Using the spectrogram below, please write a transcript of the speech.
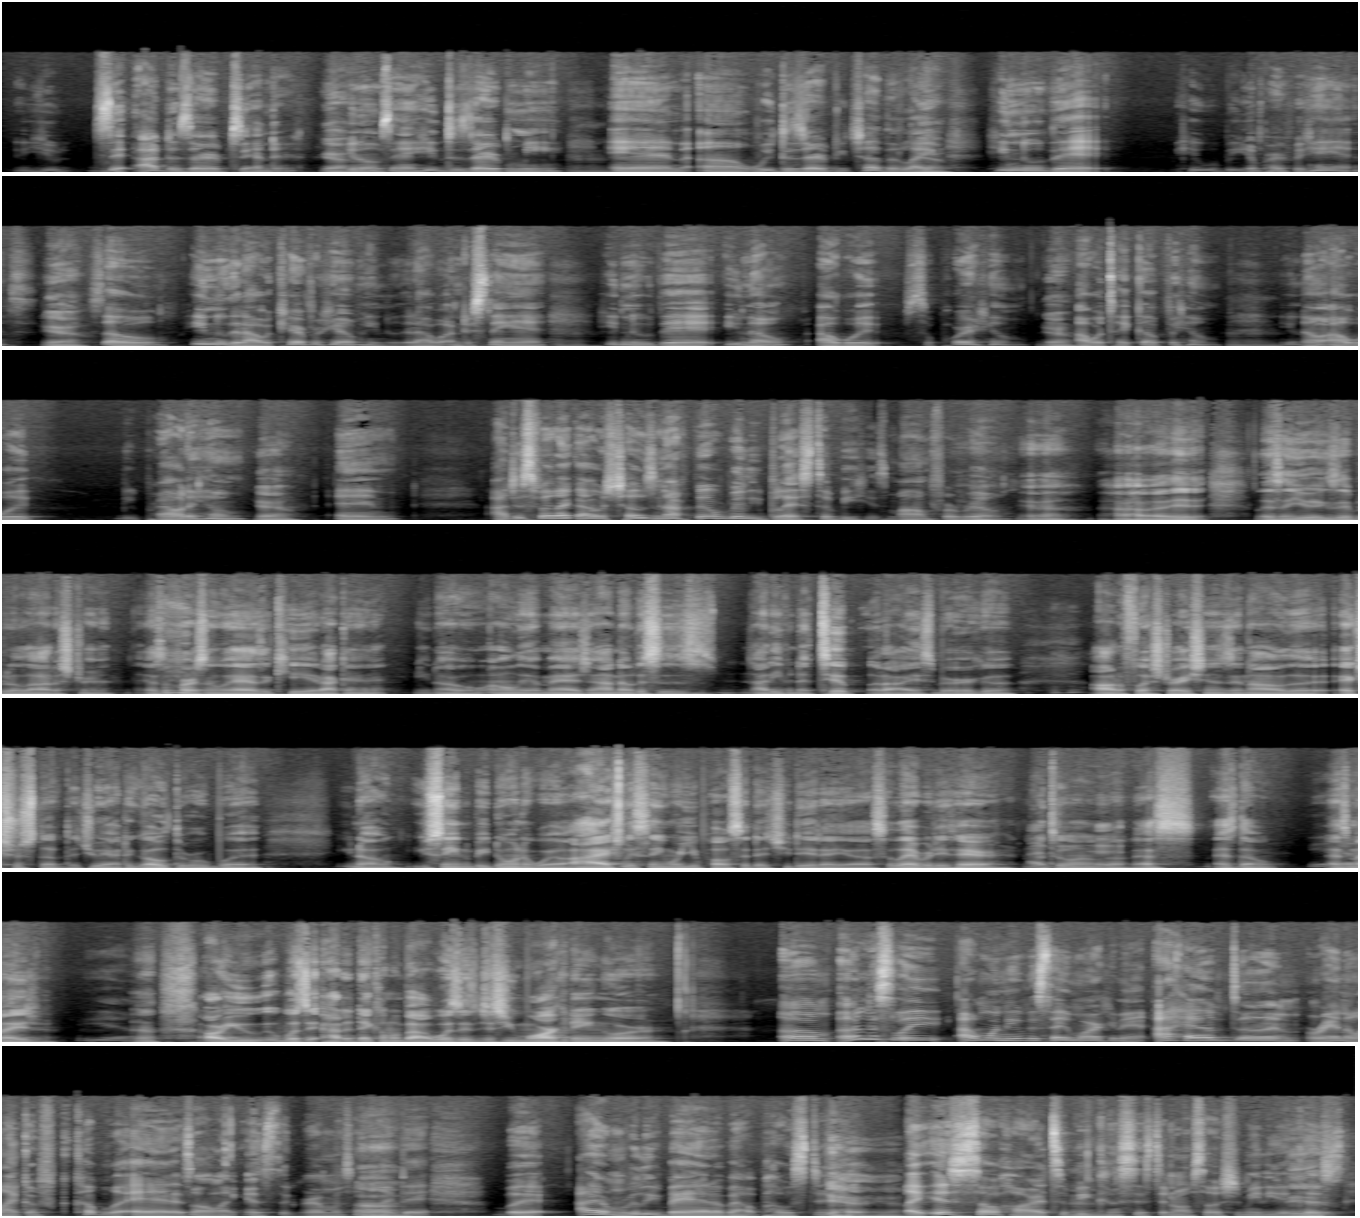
"You, I deserved Xander. Yeah. Mm-hmm. You know what I'm saying? He deserved me, and uh, we deserved each other. Like Yeah. he knew that he would be in perfect hands. Yeah. So he knew that I would care for him. He knew that I would understand. he knew that you know I would support him. Yeah. I would take up for him. You know, I would be proud of him, Yeah. and I just feel like I was chosen. I feel really blessed to be his mom for real. Yeah. Uh, it, listen, you exhibit a lot of strength. As a person who has a kid, I can, you know, only imagine. I know this is not even a tip of the iceberg of all the frustrations and all the extra stuff that you had to go through, but you know, you seem to be doing it well. I actually seen where you posted that you did a uh, celebrity's hair not I too long did. ago. That's that's dope. That's major. Yeah. Yeah. Are you? Was it? How did they come about? Was it just you marketing or? Um, honestly, I wouldn't even say marketing. I have done ran like a couple of ads on like Instagram or something like that, but I am really bad about posting. Yeah, yeah. Mm-hmm. Like it's so hard to be consistent on social media because.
